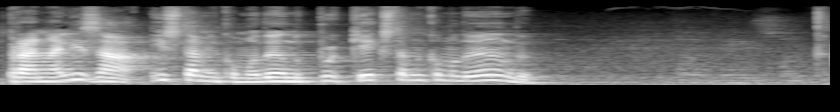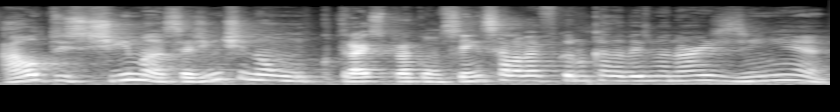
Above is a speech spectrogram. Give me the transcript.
para analisar. Isso tá me incomodando? Por que, que isso tá me incomodando? A autoestima, se a gente não traz pra consciência, ela vai ficando cada vez menorzinha.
